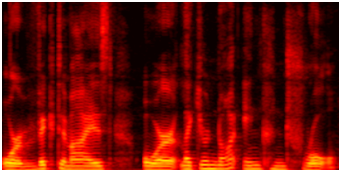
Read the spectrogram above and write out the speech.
or victimized or like you're not in control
